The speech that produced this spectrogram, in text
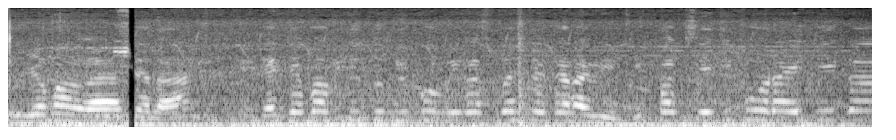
तुझ्या मागा. त्याला त्याच्या बाबतीत तुम्ही भूमिका स्पष्ट करावी. ही पक्षाची पोर आहे ती का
